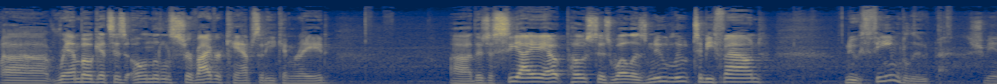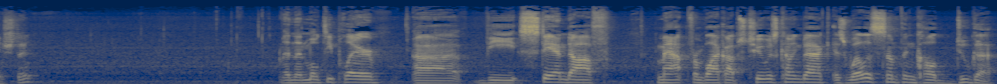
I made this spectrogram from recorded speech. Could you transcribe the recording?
Uh, Rambo gets his own little survivor camps that he can raid. Uh, there's a CIA outpost as well as new loot to be found. New themed loot. Should be interesting. And then multiplayer, uh, the standoff map from Black Ops 2 is coming back, as well as something called Duga,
